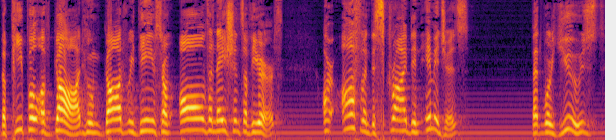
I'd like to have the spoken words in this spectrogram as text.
the people of God, whom God redeems from all the nations of the earth, are often described in images that were used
